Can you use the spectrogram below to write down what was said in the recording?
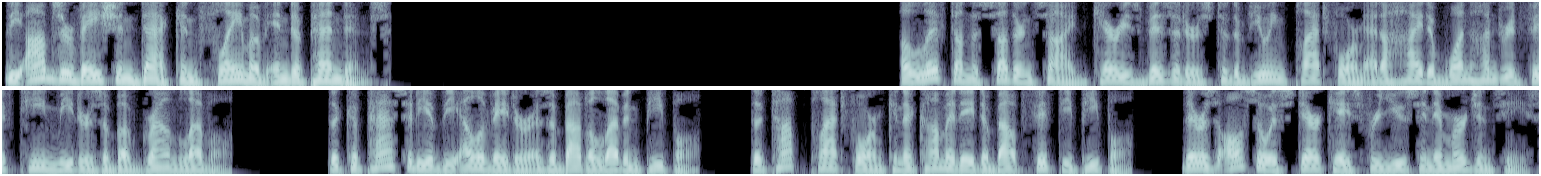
The observation deck and Flame of Independence A lift on the southern side carries visitors to the viewing platform at a height of 115 meters above ground level. The capacity of the elevator is about 11 people. The top platform can accommodate about 50 people. There is also a staircase for use in emergencies.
